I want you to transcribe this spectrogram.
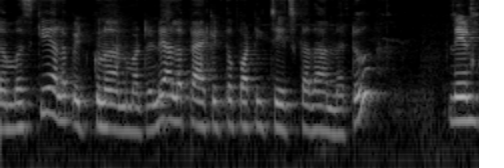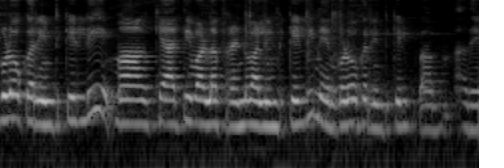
మెంబర్స్కి అలా పెట్టుకున్నాను అనమాట అండి. అలా ప్యాకెట్తో పాటు ఇచ్చేయచ్చు కదా అన్నట్టు. నేను కూడా ఒకరింటికి వెళ్ళి మా ఖ్యాతి వాళ్ళ ఫ్రెండ్ వాళ్ళ ఇంటికి వెళ్ళి నేను కూడా ఒకరి ఇంటికి వెళ్ళి అదే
